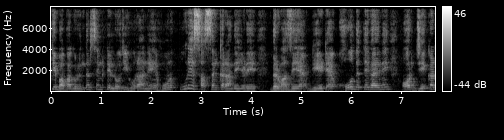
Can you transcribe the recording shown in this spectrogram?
ਕਿ ਬਾਬਾ ਗੁਰਿੰਦਰ ਸਿੰਘ ਢਿੱਲੋਂ ਜੀ ਹੋਰਾਂ ਨੇ ਹੁਣ ਪੂਰੇ ਸਤਸੰਗ ਘਰਾਂ ਦੇ ਜਿਹੜੇ ਦਰਵਾਜ਼ੇ ਹੈ ਗੇਟ ਹੈ ਖੋਲ ਦਿੱਤੇ ਗਏ ਨੇ ਔਰ ਜੇਕਰ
